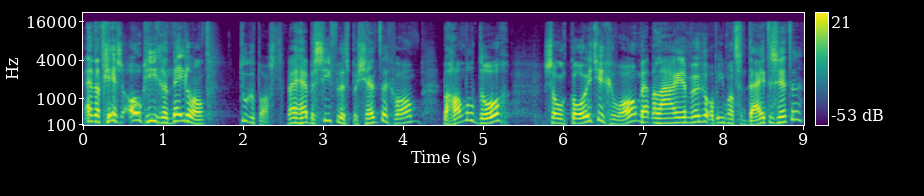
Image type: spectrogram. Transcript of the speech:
En dat is ook hier in Nederland toegepast. Wij hebben syphilis-patiënten gewoon behandeld door zo'n kooitje gewoon met malaria-muggen op iemand zijn dij te zetten.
